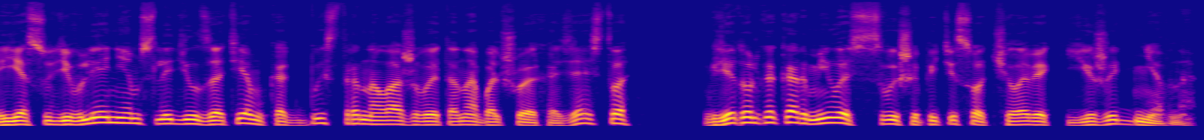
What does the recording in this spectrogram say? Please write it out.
и я с удивлением следил за тем, как быстро налаживает она большое хозяйство, где только кормилась свыше 500 человек ежедневно.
